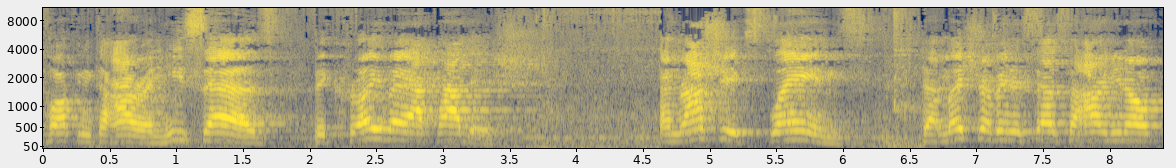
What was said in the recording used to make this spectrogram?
talking to Aaron. He says, "B'kroive Akadish," and Rashi explains that Moshe Rabbeinu says to Aaron, "You know,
